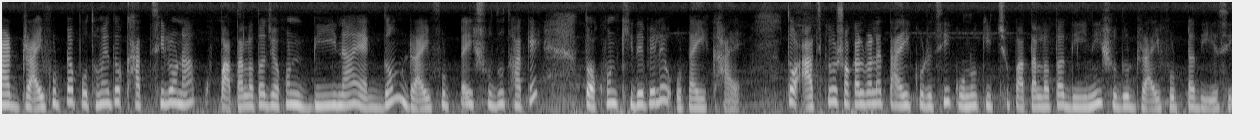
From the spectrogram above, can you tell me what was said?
আর ড্রাই ফ্রুটটা প্রথমে তো খাচ্ছিল না, পাতালতা যখন দিই না একদম ড্রাই ফ্রুটটাই শুধু থাকে, তখন খিদে পেলে ওটাই খায়। তো আজকেও সকালবেলা তাই করেছি, কোনো কিছু পাতালতা দিইনি, শুধু ড্রাই ফ্রুটটা দিয়েছি।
